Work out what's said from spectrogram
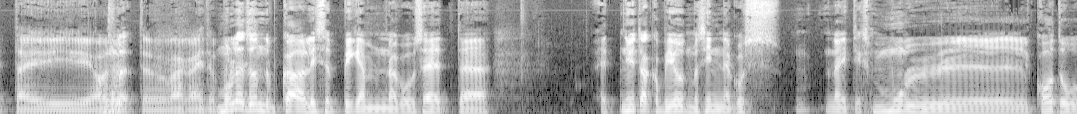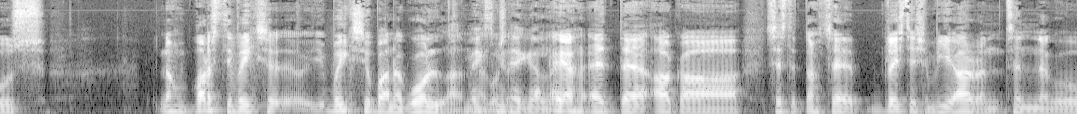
et ta ei osutu mulle, väga edukaks. mulle tundub ka lihtsalt pigem nagu see, et et nüüd hakkab jõudma sinna, kus näiteks mul kodus noh, varsti võiks, võiks juba nagu olla Võiks nagu midagi olla, jah, et äh, aga sest et noh, see PlayStation VR on, see on nagu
